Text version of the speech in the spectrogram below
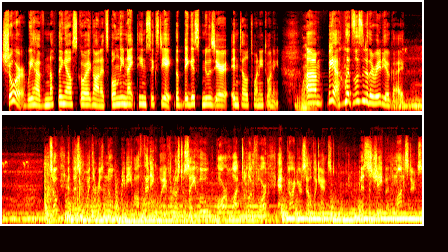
Sure, we have nothing else going on. It's only 1968, the biggest news year until 2020. Wow. Um, but yeah, let's listen to the radio guy. So at this point, there is no really authentic way for us to say who or what to look for and guard yourself against. Misshapen monsters.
